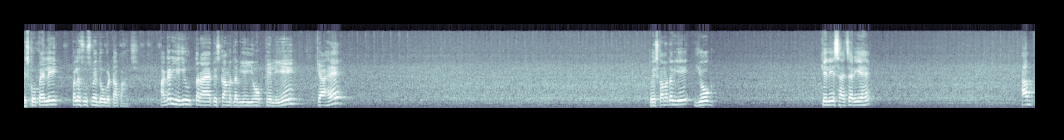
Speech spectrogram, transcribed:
इसको पहले प्लस उसमें दो बटा पाँच। अगर यही उत्तर आया तो इसका मतलब ये योग के लिए क्या है? तो इसका मतलब ये योग के लिए सहचर्य है। अब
